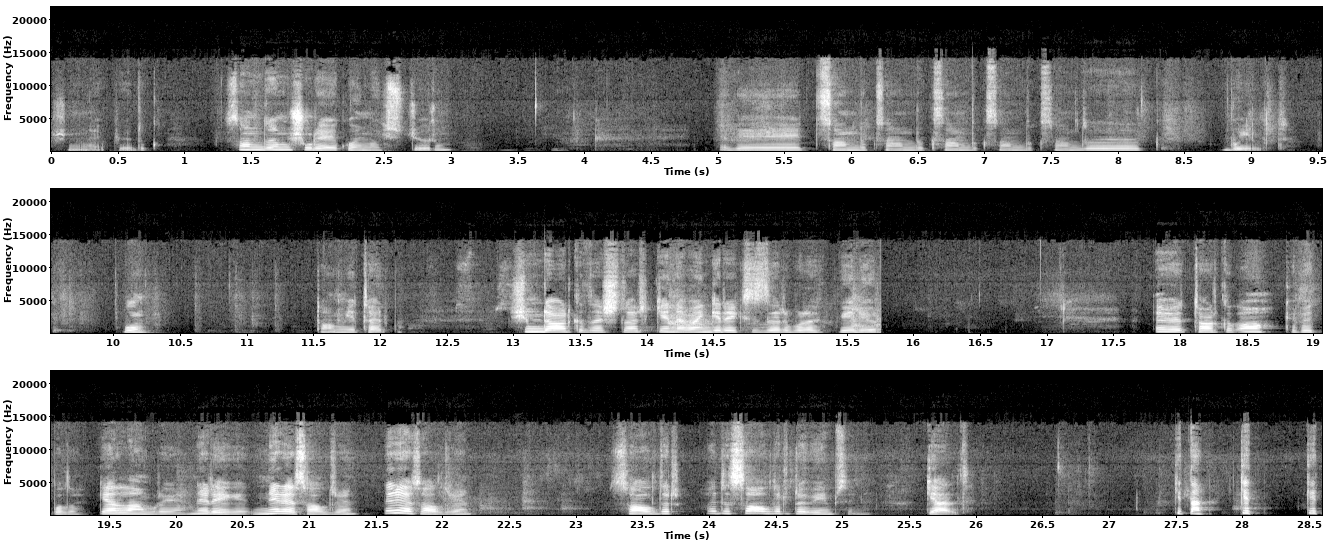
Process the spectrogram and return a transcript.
şunu yapıyorduk. Sandığımı şuraya koymak istiyorum. Evet sandık sandık sandık sandık sandık. Build. Bum. Tamam yeter bu. Şimdi arkadaşlar gene ben gereksizleri bırakıp geliyorum. Evet arkadaş. Ah köpek balığı. Gel lan buraya. Nereye? Nereye saldıracaksın? Nereye saldıracaksın? Saldır. Hadi saldır döveyim seni. Geldi. Git lan. Git. Git.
